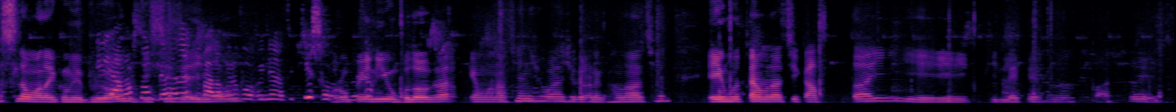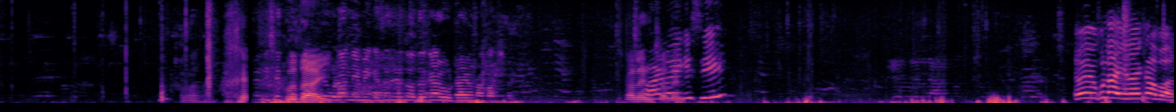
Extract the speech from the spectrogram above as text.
আসসালামু আলাইকুম এভরিওয়ান দিস ইজ রূপে নিউ ব্লগার কেমন আছেন সবাই? আশা করি অনেক ভালো আছেন। এই মুহূর্তে আমরা আছি কাপ্তাই কি লেকের পাশে। কষ্ট চলেন চলেন। এগুলা এনে খাবার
